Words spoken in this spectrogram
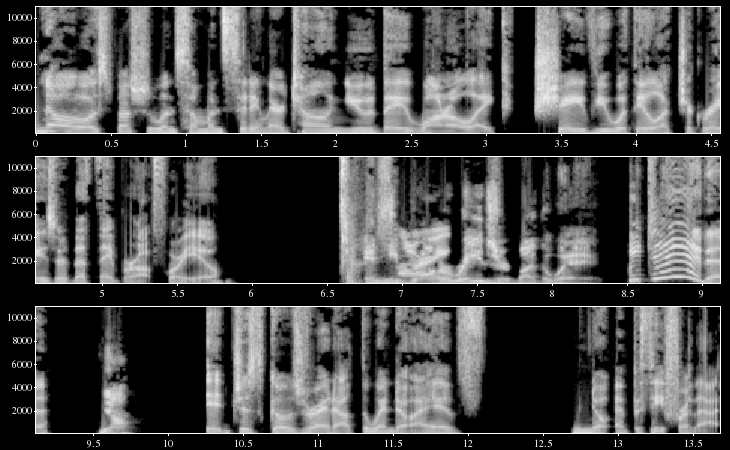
No, especially when someone's sitting there telling you they want to like shave you with the electric razor that they brought for you. And he Sorry. brought a razor, by the way. He did. Yeah. It just goes right out the window. I have no empathy for that.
